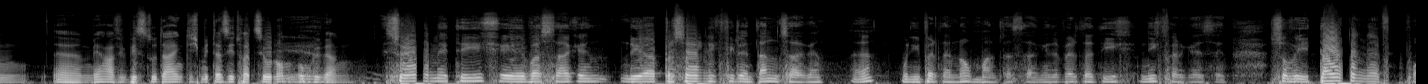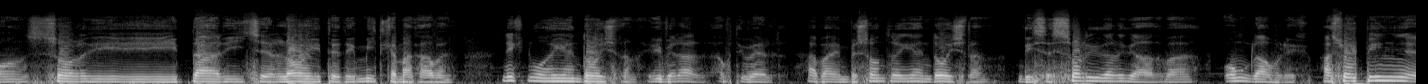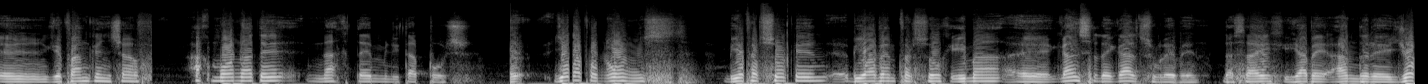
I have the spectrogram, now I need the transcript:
ähm, ja, wie bist du da eigentlich mit der Situation um, umgegangen? So möchte ich äh, was sagen, dir persönlich vielen Dank sagen. Ja? Und ich werde nochmal das sagen, ich werde dich nicht vergessen. So wie Tausende von solidarischen Leuten, die mitgemacht haben. Nicht nur hier in Deutschland, überall auf der Welt, aber im Besonderen hier in Deutschland. Diese Solidarität war unglaublich. Also ich bin in Gefangenschaft acht Monate nach dem Militärputsch. Jeder von uns, wir versuchen, wir haben versucht immer äh, ganz legal zu leben. Das heißt, ich habe andere Job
